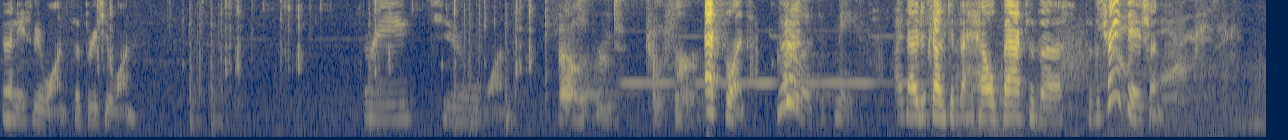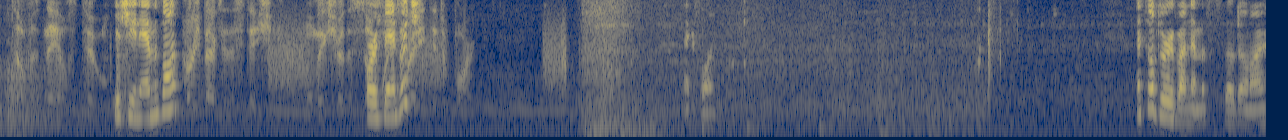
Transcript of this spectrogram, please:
and then it needs to be one, so three, two, one. Three, two, one. Valid route confirmed. Excellent. Carlos, it's me. I Now I just gotta get the hell subway. back to the to the train You station. are amazing. Tough as nails, too. Is she an Amazon? Hurry back to the station. We'll make sure the Or a sandwich? ready to depart. Excellent. I still have to worry about Nemesis though, don't I?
